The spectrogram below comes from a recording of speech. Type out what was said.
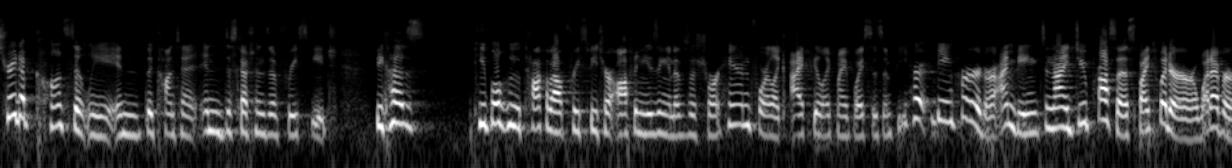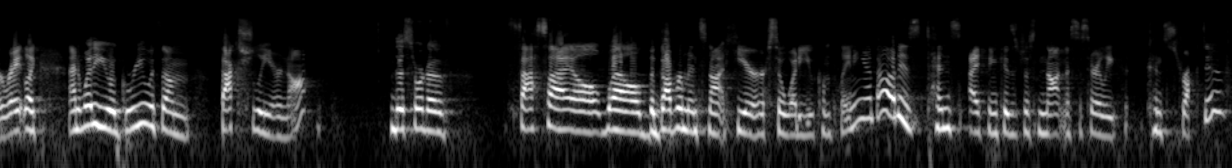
straight up constantly in the content, in discussions of free speech. Because people who talk about free speech are often using it as a shorthand for like, I feel like my voice isn't be heard, being heard, or I'm being denied due process by Twitter, or whatever, right? Like, and whether you agree with them factually or not, the sort of facile, well, the government's not here, so what are you complaining about is tense, I think, is just not necessarily constructive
